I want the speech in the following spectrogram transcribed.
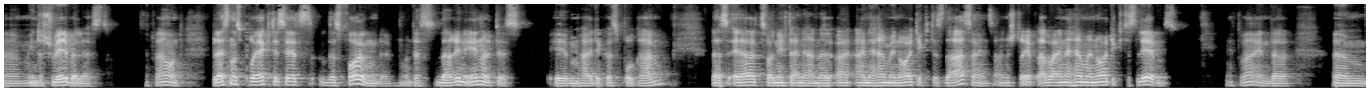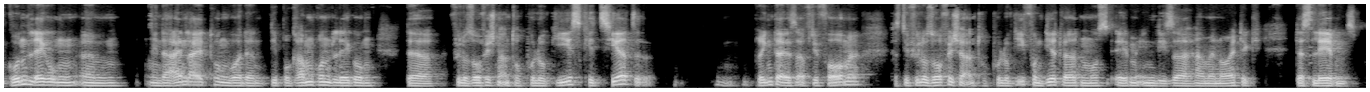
ähm, in der Schwebe lässt. Und Plessners Projekt ist jetzt das folgende, und das, darin ähnelt es eben Heideggers Programm, dass er zwar nicht eine, eine Hermeneutik des Daseins anstrebt, aber eine Hermeneutik des Lebens. In der ähm, Grundlegung, ähm, in der Einleitung wurde die Programmgrundlegung der philosophischen Anthropologie skizziert, bringt er es auf die Formel, dass die philosophische Anthropologie fundiert werden muss, eben in dieser Hermeneutik des Lebens.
